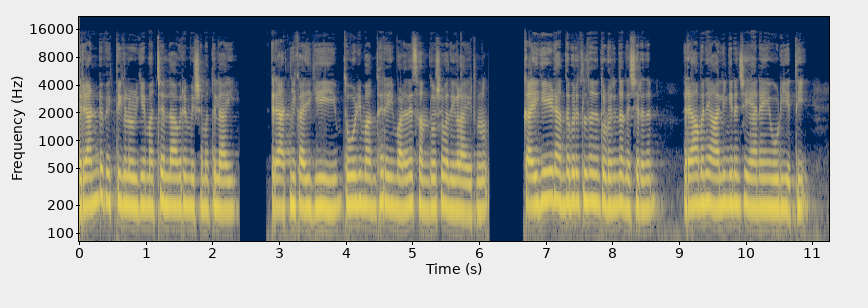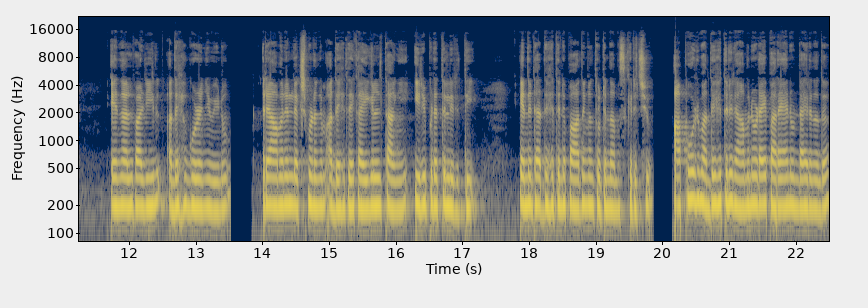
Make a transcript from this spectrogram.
രണ്ടു വ്യക്തികളൊഴികെ മറ്റെല്ലാവരും വിഷമത്തിലായി. രാജ്ഞി കൈകിയെയും തോഴി മന്ധരയും വളരെ സന്തോഷവതികളായിരുന്നു. കൈകേയിയുടെ അന്തപുരത്തിൽ നിന്ന് തുടരുന്ന ദശരഥൻ രാമനെ ആലിംഗനം ചെയ്യാനായി ഓടിയെത്തി. എന്നാൽ വഴിയിൽ അദ്ദേഹം കുഴഞ്ഞു വീണു. രാമനും ലക്ഷ്മണനും അദ്ദേഹത്തെ കൈകളിൽ താങ്ങി ഇരിപ്പിടത്തിലിരുത്തി. എന്നിട്ട് അദ്ദേഹത്തിന്റെ പാദങ്ങൾ തൊട്ട് നമസ്കരിച്ചു. അപ്പോഴും അദ്ദേഹത്തിന് രാമനോടായി പറയാനുണ്ടായിരുന്നത്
